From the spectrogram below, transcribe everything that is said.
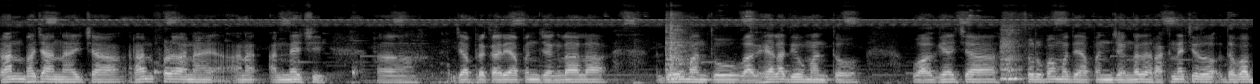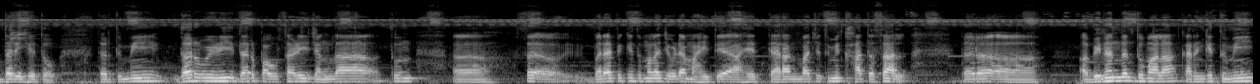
रानभाज्या आणायच्या रानफळं आणाय आणा आणण्याची ज्या प्रकारे आपण जंगलाला देव मानतो वाघ्याला देव मानतो वाघ्याच्या स्वरूपामध्ये आपण जंगल राखण्याची ज- जबाबदारी घेतो. तर तुम्ही दरवेळी दर पावसाळी जंगलातून स बऱ्यापैकी तुम्हाला जेवढ्या माहिती आहेत त्या रानभाज्या तुम्ही खात असाल तर अभिनंदन तुम्हाला कारण की तुम्ही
